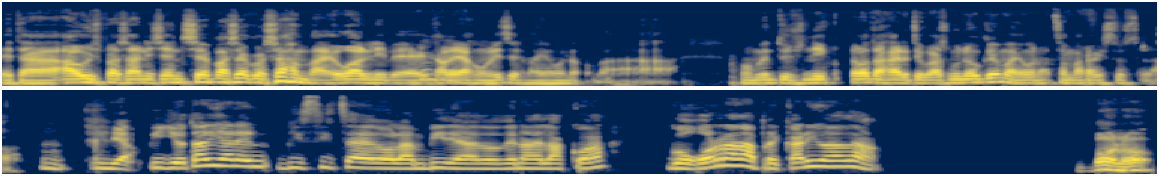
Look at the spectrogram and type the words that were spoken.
eta hau izpasan izen ze pasako zan, ba, igual nire kalera joan nintzen, baina, bueno, ba, momentuz nik pelota jarretzeko asmu neuken, baina, bueno, atzamarrak ez duzela. Ja. Pilotariaren bizitza edo lanbidea edo dena delakoa, gogorra da, prekarioa da. Bueno,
